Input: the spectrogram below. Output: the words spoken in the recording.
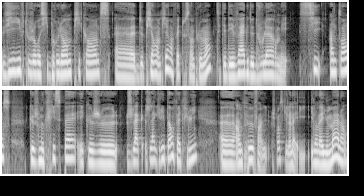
vives, toujours aussi brûlantes, piquantes, de pire en pire en fait tout simplement. C'était des vagues de douleurs, mais si intenses que je me crispais et que je je la, je en fait lui euh, un peu enfin je pense qu'il en a il en a eu mal hein.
